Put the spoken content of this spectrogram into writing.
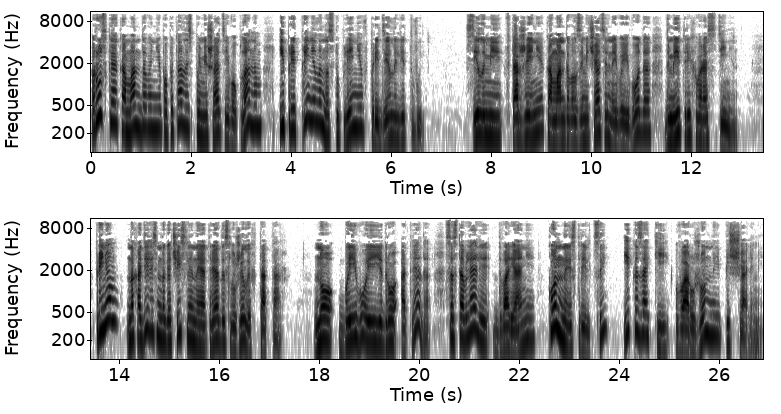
русское командование попыталось помешать его планам и предприняло наступление в пределы Литвы. Силами вторжения командовал замечательный воевода Дмитрий Хворостинин. При нем находились многочисленные отряды служилых татар но боевое ядро отряда составляли дворяне, конные стрельцы и казаки, вооруженные пищалями.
